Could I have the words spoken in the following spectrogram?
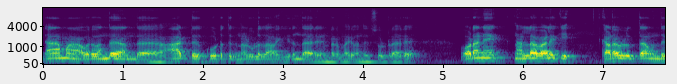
ஆமாம் அவர் வந்து அந்த ஆட்டு கூட்டத்துக்கு நடுவில் தான் இருந்தாருன்ற மாதிரி வந்து சொல்கிறாரு உடனே நல்ல வேலைக்கு கடவுளுக்கு தான் வந்து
